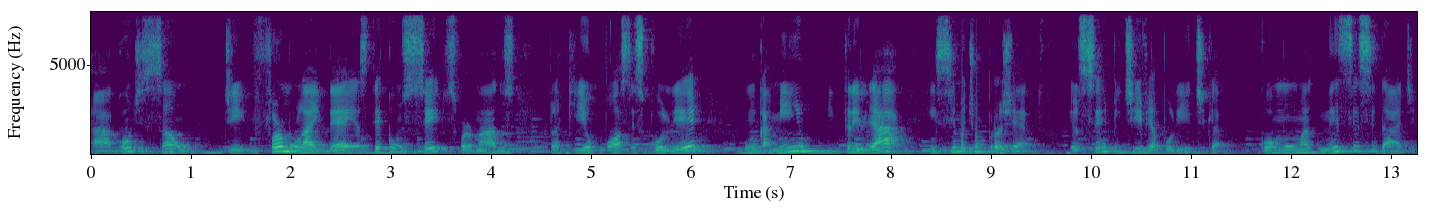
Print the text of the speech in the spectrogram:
a condição de formular ideias, ter conceitos formados para que eu possa escolher um caminho e trilhar em cima de um projeto. Eu sempre tive a política como uma necessidade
